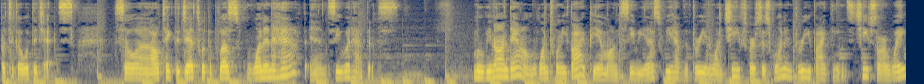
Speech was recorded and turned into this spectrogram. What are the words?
but to go with the Jets. So uh, I'll take the Jets with the plus one and a half and see what happens. Moving on down, 1:25 p.m. on CBS, we have the 3 and 1 Chiefs versus 1 and 3 Vikings. Chiefs are away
